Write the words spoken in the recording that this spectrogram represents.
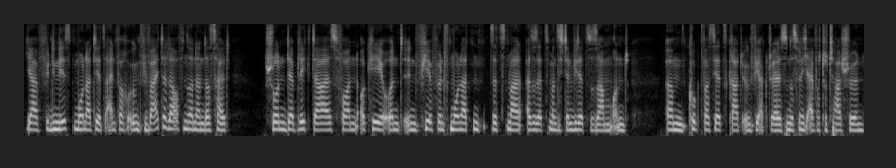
ja für die nächsten Monate jetzt einfach irgendwie weiterlaufen, sondern dass halt schon der Blick da ist von, okay, und in vier, fünf Monaten sitzt man, also setzt man sich dann wieder zusammen und ähm, guckt, was jetzt gerade irgendwie aktuell ist. Und das finde ich einfach total schön.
